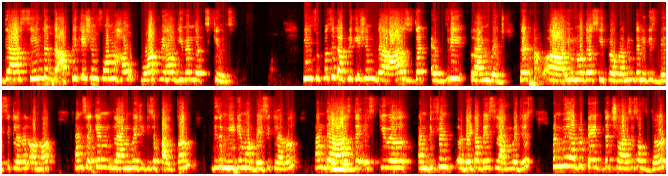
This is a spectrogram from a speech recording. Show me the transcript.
They are seen that the application form, how what we have given that skills. In superset application, they asked that every language that uh, you know the C programming, then it is basic level or not. And second language, it is a Python. It is a medium or basic level. And they mm -hmm. ask the SQL and different uh, database languages. And we have to take the choices of that.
